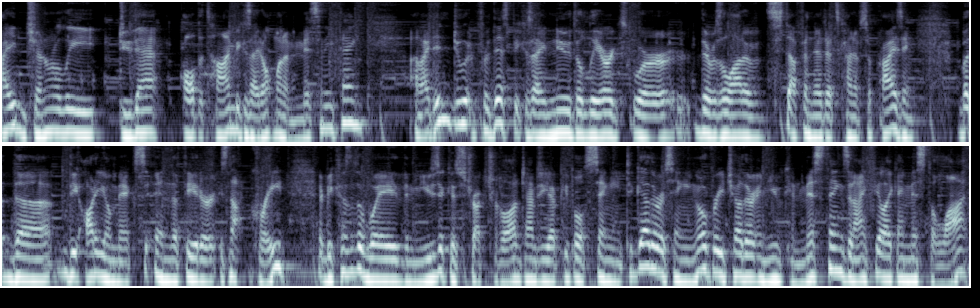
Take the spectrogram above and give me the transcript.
I generally do that all the time because I don't want to miss anything. Um, I didn't do it for this because I knew the lyrics were there was a lot of stuff in there that's kind of surprising, but the the audio mix in the theater is not great, and because of the way the music is structured, a lot of times you have people singing together, singing over each other, and you can miss things, and I feel like I missed a lot.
